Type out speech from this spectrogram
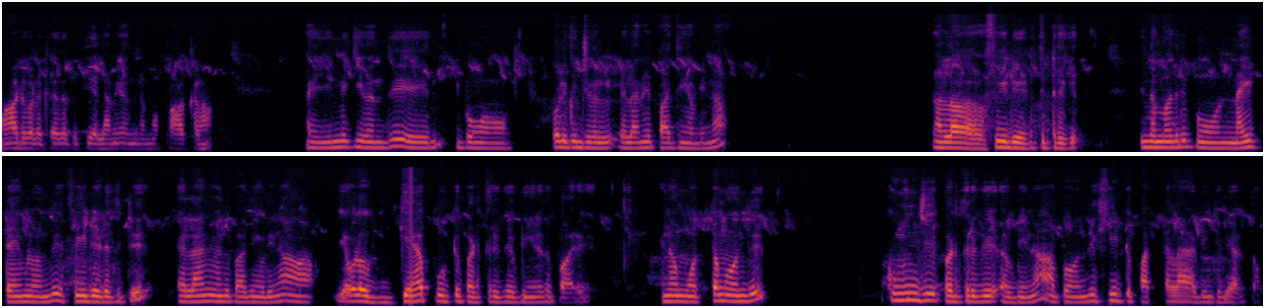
மாடு வளர்க்குறத பற்றி எல்லாமே வந்து நம்ம பார்க்கலாம். இன்னைக்கு வந்து இப்போ கோழி குஞ்சுகள் எல்லாமே பார்த்தீங்க அப்படின்னா நல்லா ஃபீடு எடுத்துட்டு இருக்கு. இந்த மாதிரி இப்போ நைட் டைம்ல வந்து ஃபீடு எடுத்துட்டு எல்லாமே வந்து பார்த்தீங்க அப்படின்னா எவ்வளோ கேப் விட்டு படுத்துருக்கு அப்படிங்கிறத பாருங்க. ஏன்னா மொத்தமாக வந்து குமிஞ்சு படுத்துருக்கு அப்படின்னா அப்போ வந்து ஹீட்டு பத்தலை அப்படின்னு சொல்லி அர்த்தம்.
